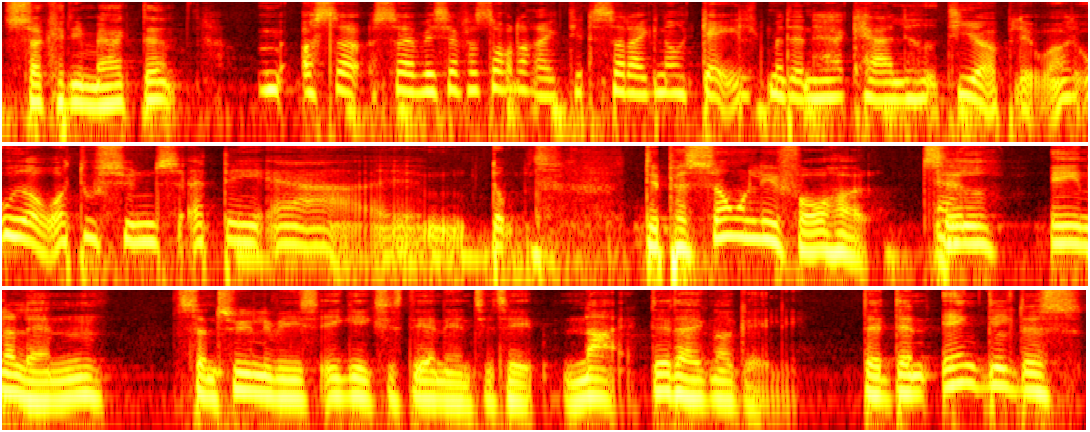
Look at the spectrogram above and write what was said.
så kan de mærke den. Mm, Og så, så hvis jeg forstår dig rigtigt, så er der ikke noget galt med den her kærlighed, de oplever, udover at du synes, at det er øh, dumt. Det personlige forhold til ja. en eller anden sandsynligvis ikke eksisterende entitet, nej, det er der ikke noget galt i. Det, den enkeltes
